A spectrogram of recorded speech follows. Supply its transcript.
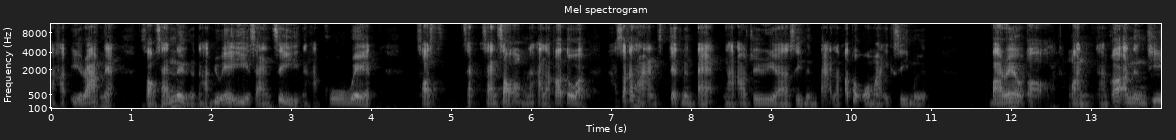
นะครับอิรักเนี่ยสองแสนหนึ่งนะครับ UAE แสนสี่นะครับคูเวตสองแสนสองนะครับแล้วก็ตัวคาซัคสถานเจ็ดหมื่นแปดนะอัลจีเรียสี่หมื่นแปดแล้วก็ตัวโอมาอีกสี่หมื่นบาร์เรลต่อวันนะครับก็อันนึงที่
